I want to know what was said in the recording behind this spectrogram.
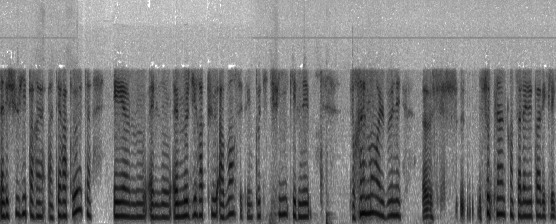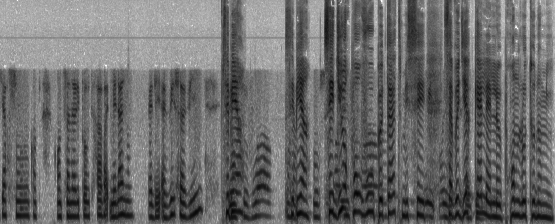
elle est suivie par un, thérapeute et elle, elle elle me dira plus. Avant c'était une petite fille qui venait vraiment elle venait euh, se plaindre quand ça n'allait pas avec les garçons quand quand ça n'allait pas au travail. Mais là non. Elle est elle vit sa vie c'est bien on se voit c'est bien. C'est dur pour vous peut-être, mais c'est ça veut dire qu'elle, elle prend de l'autonomie.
